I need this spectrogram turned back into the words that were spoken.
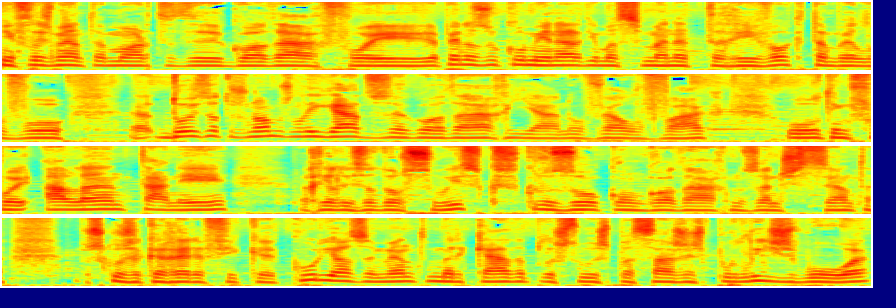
Infelizmente, a morte de Godard foi apenas o culminar de uma semana terrível que também levou eh, dois outros nomes ligados a Godard e à novela Vague. O último foi Alain Tanet, realizador suíço que se cruzou com Godard nos anos 60, mas cuja carreira fica curiosamente marcada pelas suas passagens por Lisboa.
